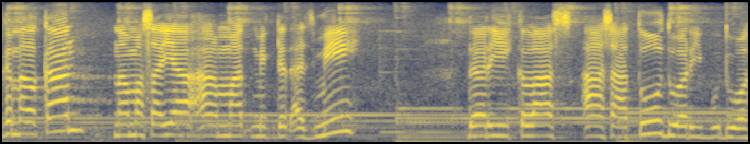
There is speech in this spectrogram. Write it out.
Perkenalkan, nama saya Ahmad Mikdad Azmi dari kelas A1 2021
